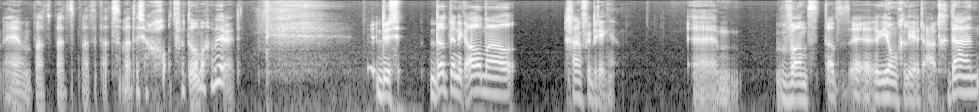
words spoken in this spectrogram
Hè, wat, wat, wat, wat, wat is er godverdomme gebeurd? Dus dat ben ik allemaal gaan verdringen. Ehm, want dat uh, jong geleerd, oud gedaan.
